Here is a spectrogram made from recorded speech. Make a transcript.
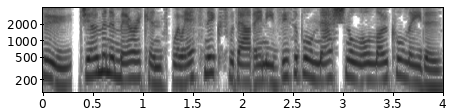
II, German Americans were ethnics without any visible national or local leaders.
